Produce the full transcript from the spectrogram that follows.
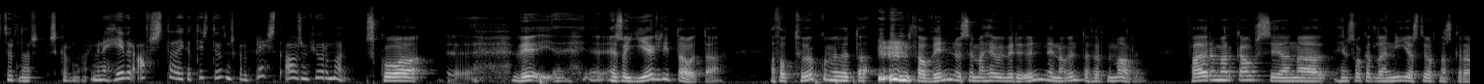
stjórnarskrána. Ég meina, hefur afstæðið eitthvað til stjórnarskrána breyst á þessum fjórum árum? Sko, uh, við, eins og ég líti á þetta, að þá tökum við þetta þá vinnu sem hefur verið unnin á undanförnum árum hvað eru mörg ár síðan að hins okkarlega nýja stjórnarskrá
